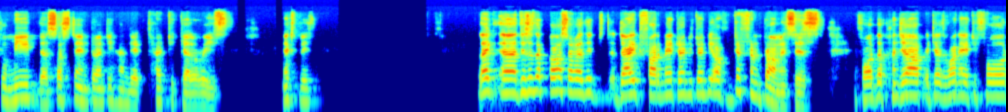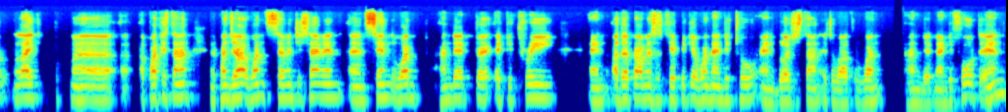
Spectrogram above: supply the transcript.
to meet the sustained 2030 calories. Next, please. Like this is the cost of the diet for May 2020 of different provinces. For the Punjab, it is 184 like uh, uh, Pakistan, and Punjab 177, and Sindh 183, and other provinces KPK 192 and Balochistan is about 194 and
